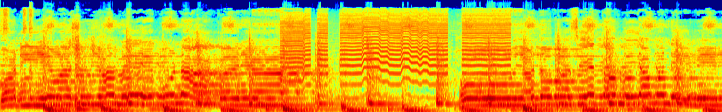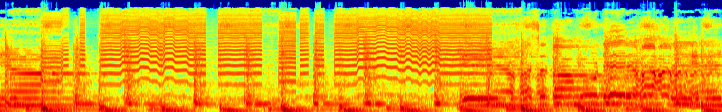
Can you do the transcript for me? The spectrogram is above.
કોડી એવા શું અમે ગુના કર્યા? હો યાદવાસે તમે અમને મેલ્યા. હે, હસતા મોઢે હારે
